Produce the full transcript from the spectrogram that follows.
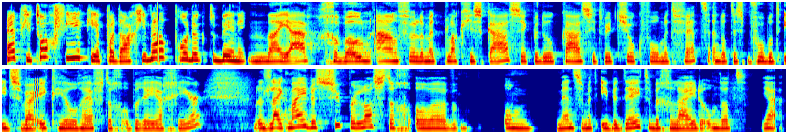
heb je toch vier keer per dag je melkproducten binnen. Nou ja, gewoon aanvullen met plakjes kaas. Ik bedoel, kaas zit weer chockvol met vet. En dat is bijvoorbeeld iets waar ik heel heftig op reageer. Het lijkt mij dus super lastig uh, om mensen met IBD te begeleiden. Omdat ja,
